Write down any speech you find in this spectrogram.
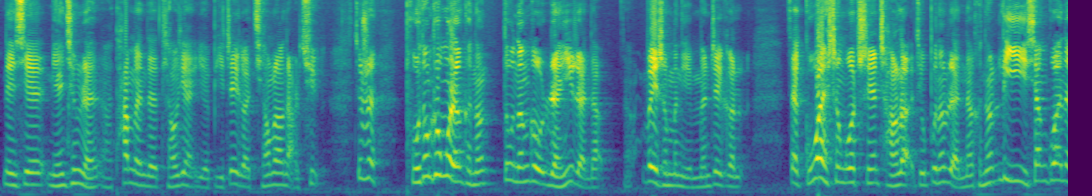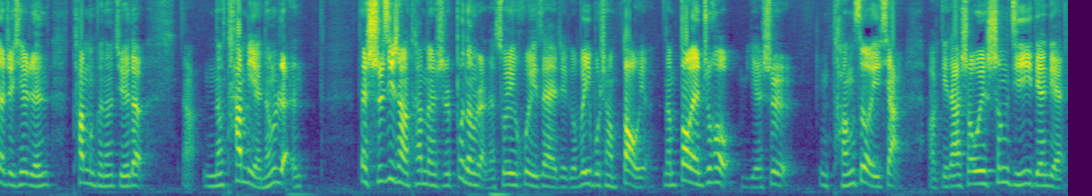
那些年轻人啊，他们的条件也比这个强不了哪儿去。就是普通中国人可能都能够忍一忍的啊，为什么你们这个在国外生活时间长了就不能忍呢？可能利益相关的这些人，他们可能觉得啊，能他们也能忍。但实际上他们是不能忍的，所以会在这个微博上抱怨。那么抱怨之后也是搪塞一下啊，给他稍微升级一点点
